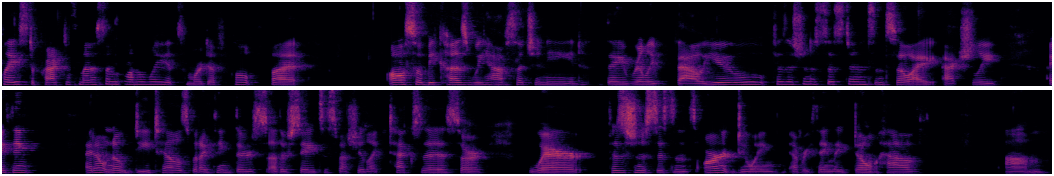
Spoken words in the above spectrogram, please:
place to practice medicine. Probably it's more difficult, but also because we have such a need, they really value physician assistants, and so I actually, I think. I don't know details, but I think there's other states, especially like Texas, or where physician assistants aren't doing everything. They don't have um,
